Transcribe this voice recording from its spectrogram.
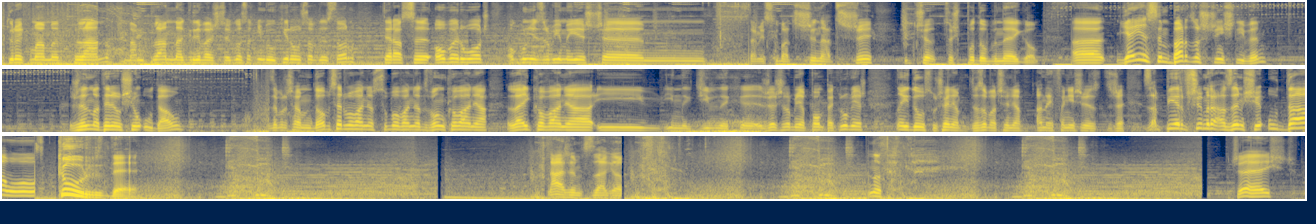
których mam plan, mam plan nagrywać tego. Ostatni był Heroes of the Storm, teraz e, Overwatch. Ogólnie zrobimy jeszcze, tam jest chyba 3 na 3 i coś podobnego. Ja jestem bardzo szczęśliwy, że ten materiał się udał. Zapraszam do obserwowania, subowania, dzwonkowania, lajkowania i innych dziwnych e, rzeczy, robienia pompek również. No i do usłyszenia, do zobaczenia. A najfajniejsze jest, że za pierwszym razem się udało. Kurde! Nażem zagrał. No tak. Cześć!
